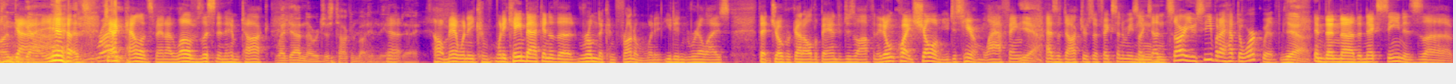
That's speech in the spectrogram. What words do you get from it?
one, guy. guy. Yeah, That's right. Jack Palance, man, I love listening to him talk. My dad and I were just talking about him the Yeah. other day. Oh man, when he when he came back into the room to confront him, when it, you didn't realize that Joker got all the bandages off, and they don't quite show him, you just hear him laughing Yeah. Mm-hmm. as the doctors are fixing him. He's like, "I'm "Sorry, you see, but I have to work with." Yeah. And then uh, the next scene is uh,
